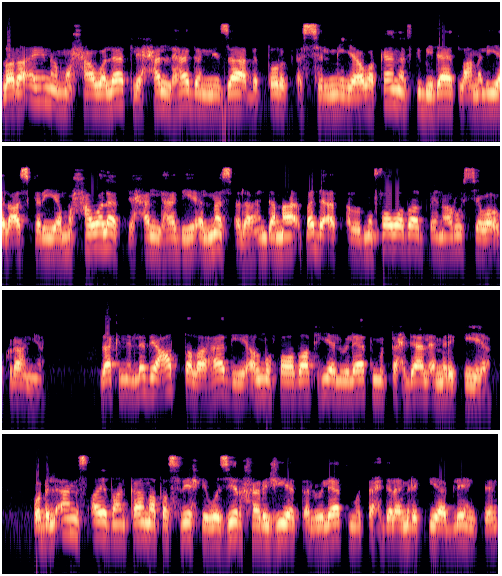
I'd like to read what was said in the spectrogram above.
لرأينا محاولات لحل هذا النزاع بالطرق السلمية وكانت في بداية العملية العسكرية محاولات لحل هذه المسألة عندما بدأت المفاوضات بين روسيا وأوكرانيا. لكن الذي عطل هذه المفاوضات هي الولايات المتحدة الأمريكية. وبالأمس أيضا كان تصريح لوزير خارجية الولايات المتحدة الأمريكية بلينكن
